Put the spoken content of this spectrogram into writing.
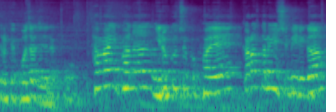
이렇게 고자질했고 상하이파는 이르크츠크파의 까란다레이 시비리가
